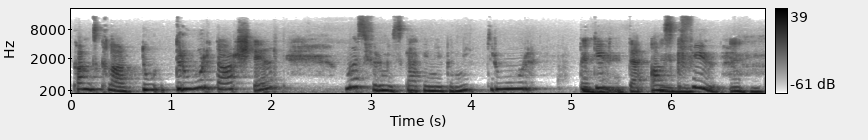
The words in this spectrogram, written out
ganz klar Trauer darstellt, muss für mein Gegenüber nicht Trauer bedeuten als Mhm. Gefühl. Mhm.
